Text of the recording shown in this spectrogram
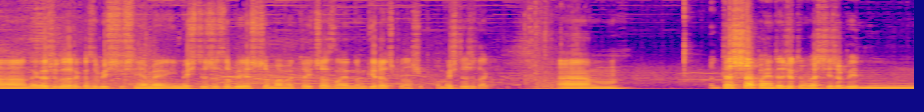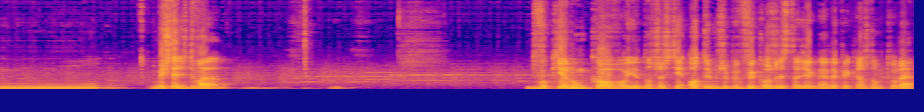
A tego shredderka sobie ściśniemy i myślę, że sobie jeszcze mamy tutaj czas na jedną giereczkę na szybko. Myślę, że tak. Em, też trzeba pamiętać o tym właśnie, żeby myśleć dwa, dwukierunkowo, jednocześnie o tym, żeby wykorzystać jak najlepiej każdą turę,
